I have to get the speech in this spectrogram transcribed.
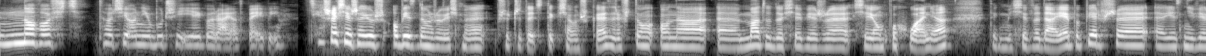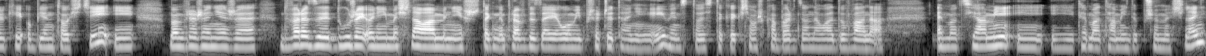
nowość Tochi Onyebuchi i jego Riot Baby. Cieszę się, że już obie zdążyłyśmy przeczytać tę książkę. Zresztą ona e, ma to do siebie, że się ją pochłania, tak mi się wydaje. Po pierwsze, e, jest niewielkiej objętości i mam wrażenie, że dwa razy dłużej o niej myślałam, niż tak naprawdę zajęło mi przeczytanie jej, więc to jest taka książka bardzo naładowana emocjami i, i tematami do przemyśleń.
